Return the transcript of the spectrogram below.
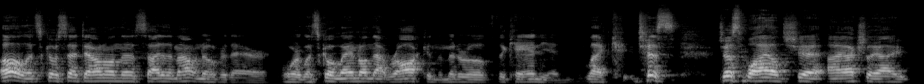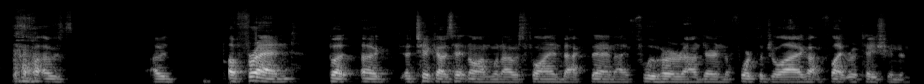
oh, let's go set down on the side of the mountain over there, or let's go land on that rock in the middle of the canyon. Like just just wild shit. I actually I I was I was a friend, but a, a chick I was hitting on when I was flying back then. I flew her around during the Fourth of July. I got in flight rotation and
